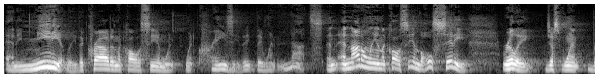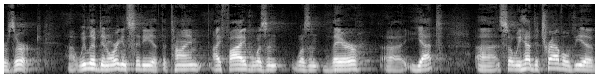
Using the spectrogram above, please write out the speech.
and immediately the crowd in the Coliseum went, went crazy. They, they went nuts. And, and not only in the Coliseum, the whole city really just went berserk. Uh, we lived in Oregon City at the time. I 5 wasn't, wasn't there uh, yet. Uh, so we had to travel via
